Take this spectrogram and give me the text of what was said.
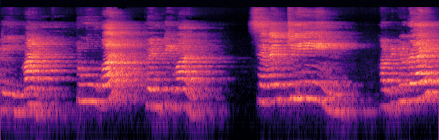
21. 2, 1, 21. 17. How did you write?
